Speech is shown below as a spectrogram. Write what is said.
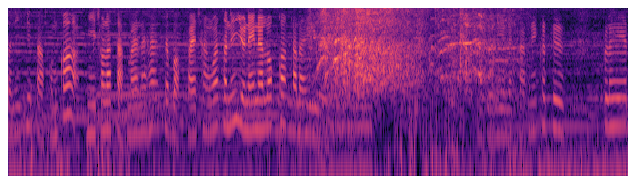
อนนี้พี่สาวผมก็มีโทรศัพท์มานะฮะ จะบอกไปทางว่าตอนนี้อยู่ในนรกก็อะไรอยู่มาดูนี่นะครับนี่ก็คือเปรต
